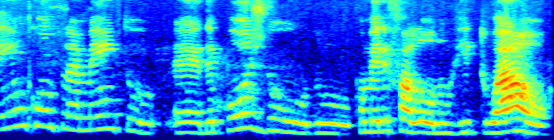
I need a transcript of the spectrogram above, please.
Tem um complemento, é, depois do, do, como ele falou, no ritual,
